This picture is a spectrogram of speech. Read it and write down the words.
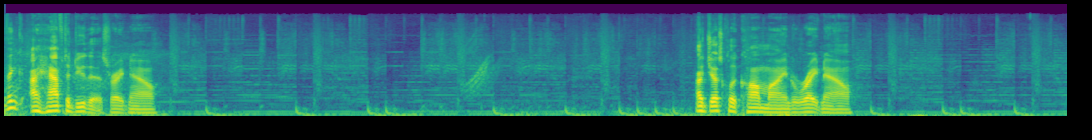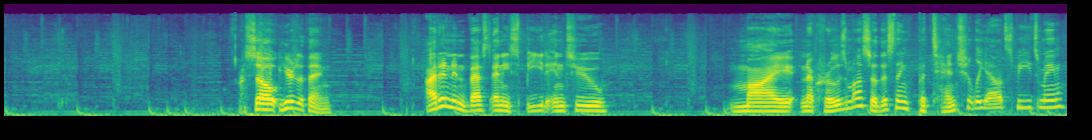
think I have to do this right now. I just click Calm Mind right now. So, here's the thing. I didn't invest any speed into my Necrozma, so this thing potentially outspeeds me.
